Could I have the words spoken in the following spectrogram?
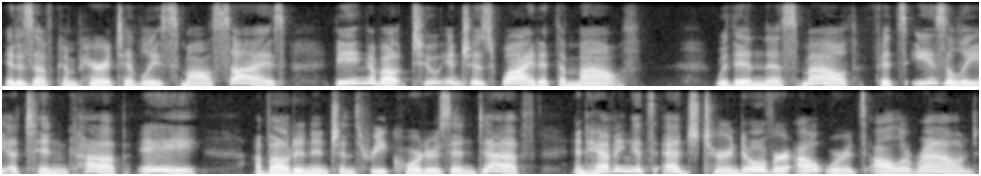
It is of comparatively small size, being about two inches wide at the mouth. Within this mouth fits easily a tin cup A, about an inch and three quarters in depth, and having its edge turned over outwards all around,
